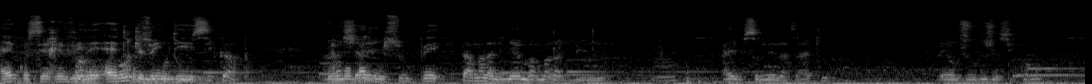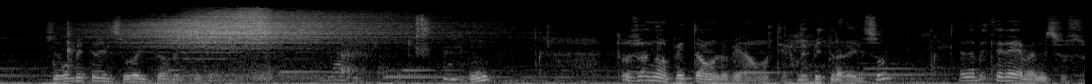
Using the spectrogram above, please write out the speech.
aye kose révéler être mosika mais mobali mosusu mpe ntango nalingi mama na bino ayebi biso nde nazalaki. Et aujourd'hui je suis comment jerobetela lisolo histoire na biso tozwa na mpe ntango olobela ngo te me betelaka lisolo nabetela ye bamisusu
